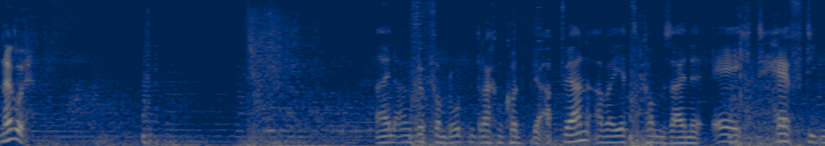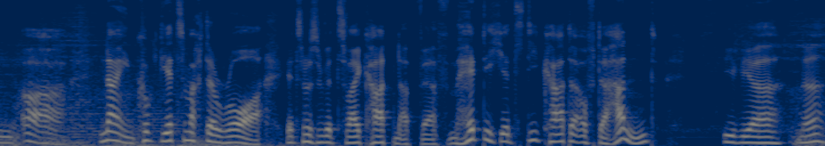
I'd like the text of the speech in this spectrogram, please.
Na gut. Ein Angriff vom roten Drachen konnten wir abwehren, aber jetzt kommen seine echt heftigen... Oh, nein, guckt, jetzt macht er Raw. Jetzt müssen wir zwei Karten abwerfen. Hätte ich jetzt die Karte auf der Hand, die wir, ne,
